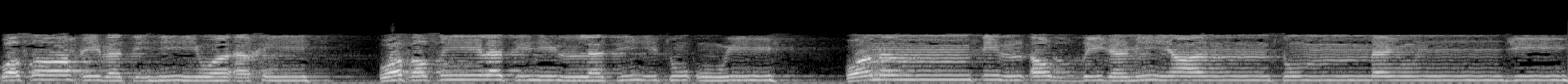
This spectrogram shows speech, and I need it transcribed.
وصاحبته وأخيه وفصيلته التي تؤويه ومن في الأرض جميعا ثم ينجيه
